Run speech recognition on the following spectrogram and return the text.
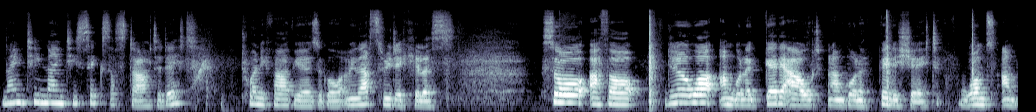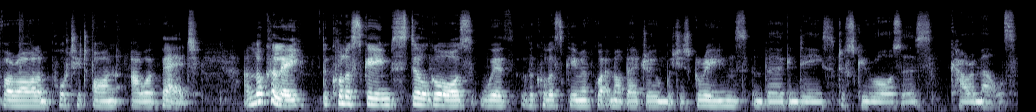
1996 I started it, 25 years ago. I mean, that's ridiculous. So I thought, you know what, I'm going to get it out and I'm going to finish it once and for all and put it on our bed. And luckily, the colour scheme still goes with the colour scheme I've got in my bedroom, which is greens and burgundies, dusky roses, caramels.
